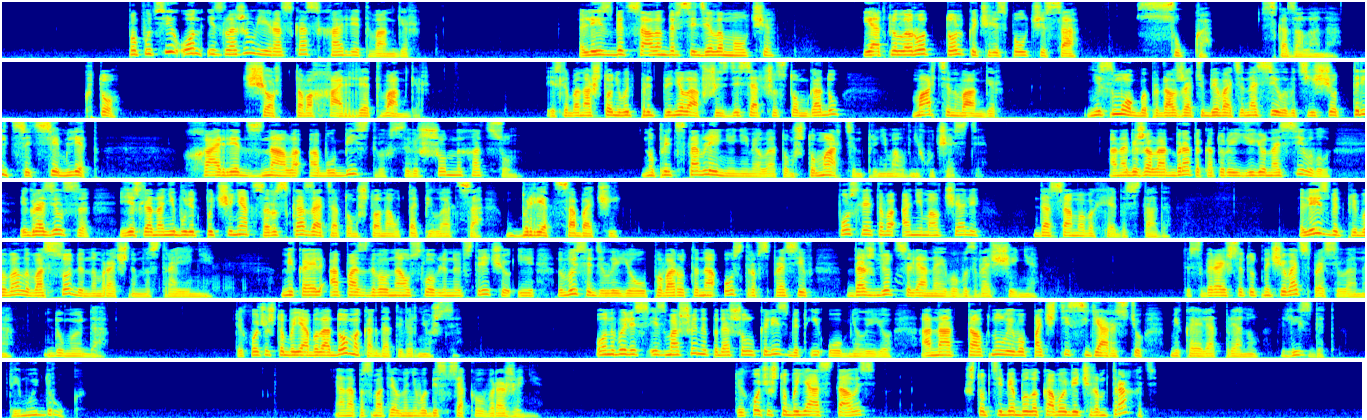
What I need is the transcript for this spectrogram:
По пути он изложил ей рассказ Харриет Вангер. Лизбет Саландер сидела молча и открыла рот только через полчаса. «Сука!» — сказала она. «Кто?» «Чертова Харриет Вангер!» Если бы она что-нибудь предприняла в шестьдесят шестом году, Мартин Вангер не смог бы продолжать убивать и насиловать еще 37 лет. Харриет знала об убийствах, совершенных отцом, но представления не имела о том, что Мартин принимал в них участие. Она бежала от брата, который ее насиловал, и грозился, если она не будет подчиняться, рассказать о том, что она утопила отца. Бред собачий! После этого они молчали до самого Хедестада. Лизбет пребывала в особенно мрачном настроении. Микаэль опаздывал на условленную встречу и высадил ее у поворота на остров, спросив, дождется ли она его возвращения. «Ты собираешься тут ночевать?» — спросила она. «Думаю, да». «Ты хочешь, чтобы я была дома, когда ты вернешься?» Он вылез из машины, подошел к Лизбет и обнял ее. Она оттолкнула его почти с яростью. Микаэль отпрянул. «Лизбет, ты мой друг». Она посмотрела на него без всякого выражения. «Ты хочешь, чтобы я осталась? Чтоб тебе было кого вечером трахать?»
